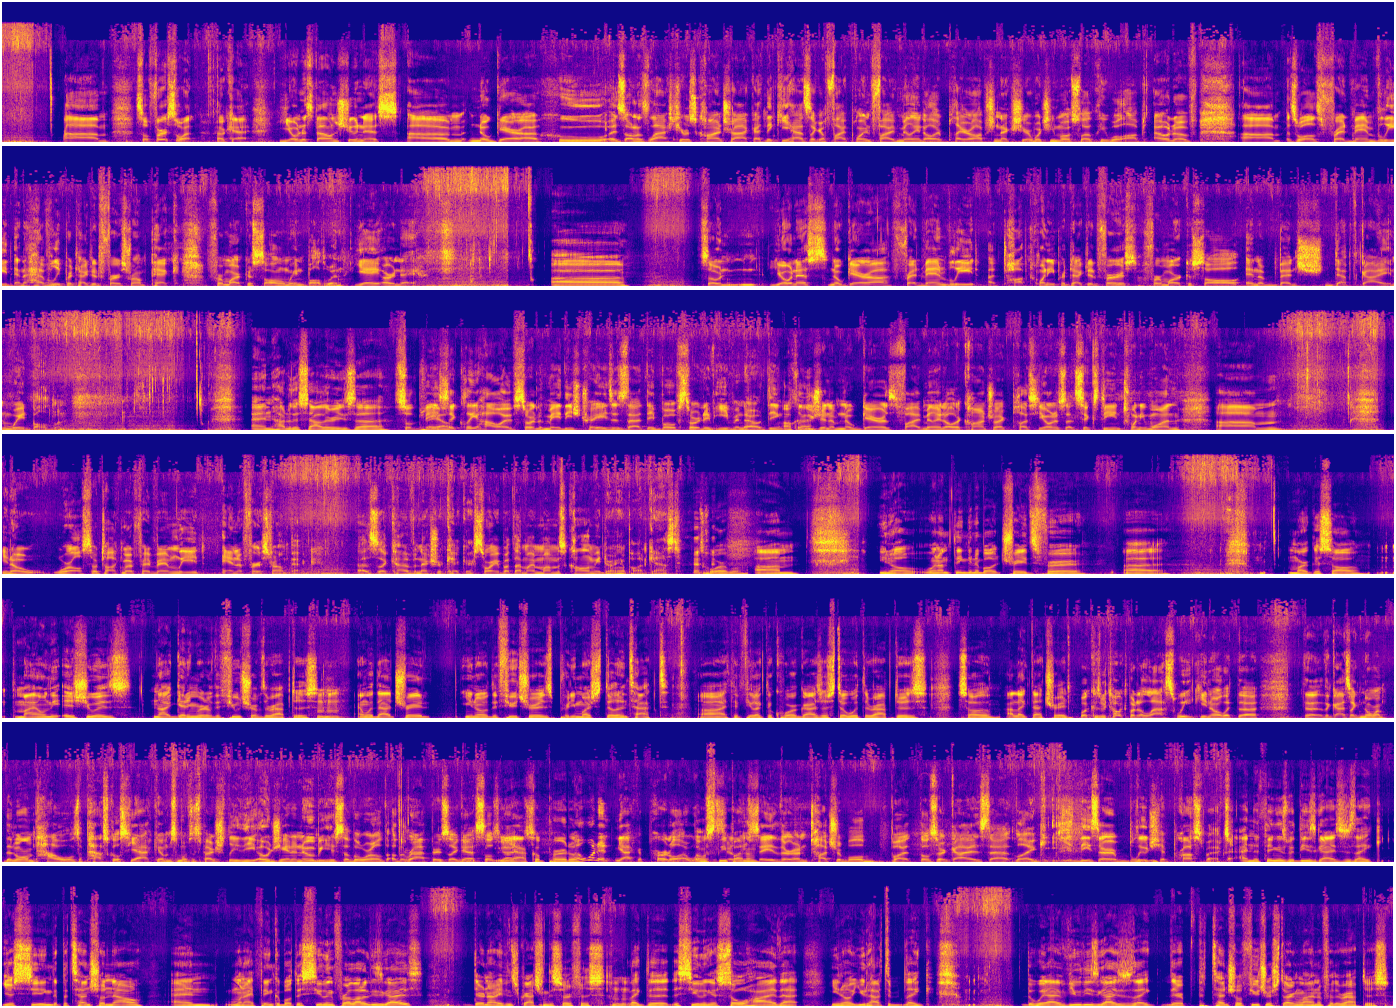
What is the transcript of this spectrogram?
Um, so first one, okay, Jonas Valanciunas, um, Nogueira, who is on his last year's contract. I think he has like a 5.5 million dollar player option next year, which he most likely will opt out of, um, as well as Fred VanVleet and a heavily protected first round pick for Marcus Gasol and Wade Baldwin. Yay or nay? Uh, So N- Jonas, Nogueira, Fred VanVleet, a top 20 protected first for Marcus Gasol, and a bench depth guy in Wade Baldwin. And how do the salaries? Uh, So basically, how I've sort of made these trades is that they both sort of evened out. The inclusion of Nogueira's five million dollar contract plus Jonas at 16, 21. Um, you know, we're also talking about Fred VanVleet and a first round pick as like kind of an extra kicker. Sorry about that. My mom is calling me during a podcast. It's horrible. Um, you know, when I'm thinking about trades for uh, Marc Gasol, my only issue is not getting rid of the future of the Raptors. And with that trade, you know, the future is pretty much still intact. Uh, I think- feel like the core guys are still with the Raptors, so I like that trade. Well, because we talked about it last week, you know, like the the, the guys like Norman, the Norman Powells, the Pascal Siakams, most especially the OG Anunobys of the world, of the Raptors, I guess. Those guys. Jakob Poeltl. I wouldn't Jakob Poeltl. I wouldn't sleep on him. say they're untouchable, but those are guys that like these are blue chip prospects. And the thing is with these guys is like you're seeing the potential now, and when I think about the ceiling for a lot of these guys, they're not even scratching the surface. Like the the ceiling is so high that you know you'd have to like. The way I view these guys is like their potential future starting lineup for the Raptors.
